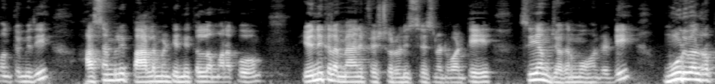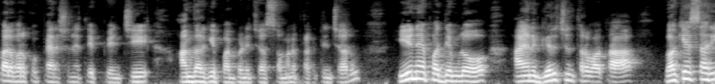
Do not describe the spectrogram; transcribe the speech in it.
పంతొమ్మిది అసెంబ్లీ పార్లమెంట్ ఎన్నికల్లో మనకు ఎన్నికల మేనిఫెస్టో రిలీజ్ చేసినటువంటి సీఎం జగన్మోహన్ రెడ్డి మూడు వేల రూపాయల వరకు పెన్షన్ అయితే పెంచి అందరికీ పంపిణీ చేస్తామని ప్రకటించారు. ఈ నేపథ్యంలో ఆయన గెలిచిన తర్వాత ఒకేసారి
